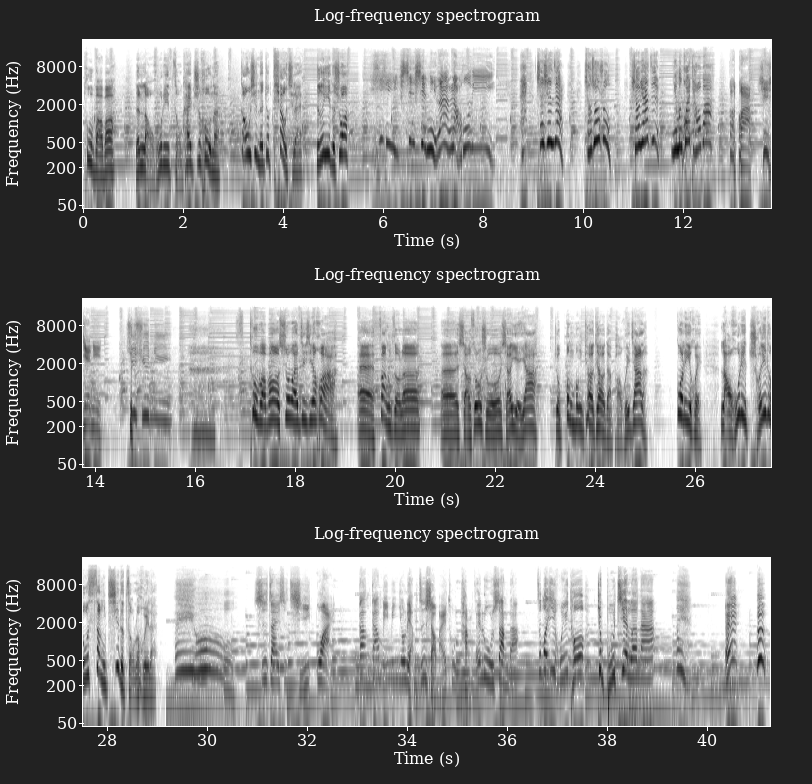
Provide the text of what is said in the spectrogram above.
兔宝宝等老狐狸走开之后呢，高兴的就跳起来，得意的说：“嘿嘿，谢谢你啦，老狐狸！哎，趁现在，小松鼠、小鸭子，你们快逃吧！呱呱，谢谢你。”谢谢你，兔宝宝说完这些话，哎，放走了，呃，小松鼠、小野鸭，就蹦蹦跳跳的跑回家了。过了一会，老狐狸垂头丧气的走了回来。哎呦，实在是奇怪，刚刚明明有两只小白兔躺在路上的，怎么一回头就不见了呢？哎，哎，嗯，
